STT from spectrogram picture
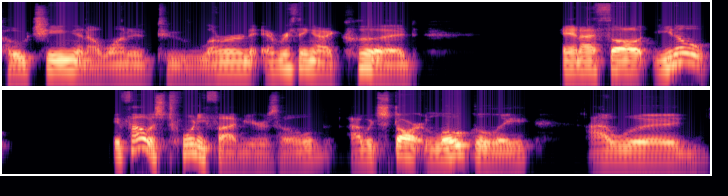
coaching and I wanted to learn everything I could. And I thought, you know, if I was 25 years old, I would start locally. I would,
